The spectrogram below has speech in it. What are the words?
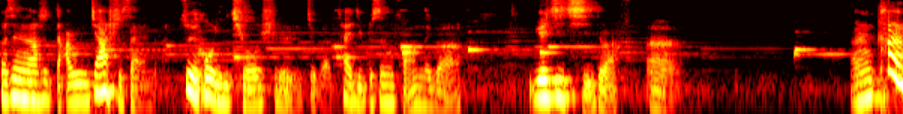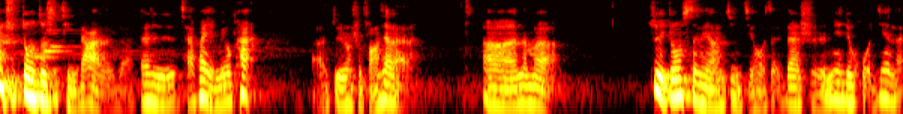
和森林狼是打入加时赛的，最后一球是这个太极不森防那个约基奇，对吧？呃，反正看上去动作是挺大的，对吧？但是裁判也没有判，啊，最终是防下来了，啊，那么。最终森林狼进季后赛，但是面对火箭呢，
